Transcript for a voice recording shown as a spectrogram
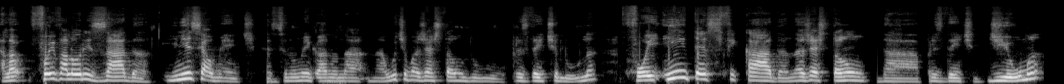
ela foi valorizada inicialmente, se não me engano, na, na última gestão do presidente Lula, foi intensificada na gestão da presidente Dilma,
